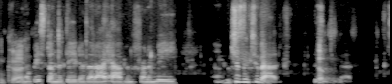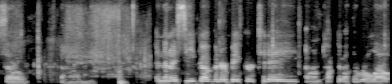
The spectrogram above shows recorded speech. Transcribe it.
Okay. You know, based on the data that I have in front of me, um, which isn't too bad. Yep. So, um, and then I see Governor Baker today um, talked about the rollout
